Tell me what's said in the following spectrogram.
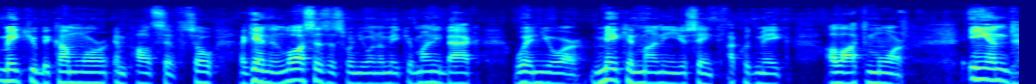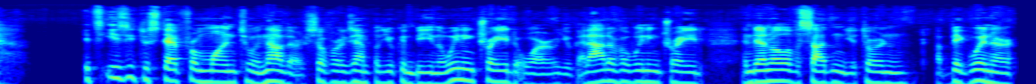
make you become more impulsive. So again, in losses it's when you want to make your money back when you're making money, you think I could make a lot more. And it's easy to step from one to another. So, for example, you can be in a winning trade or you got out of a winning trade, and then all of a sudden you turn a big winner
